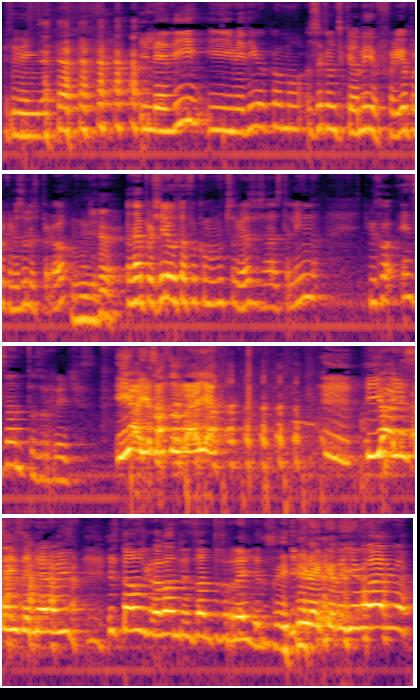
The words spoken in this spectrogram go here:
ese día. Y le di, y me digo como, o sea, que me quedó medio frío porque no se lo esperó. O sea, pero sí le gustó, fue como, muchas gracias, ah, está lindo. Y me dijo, en Santos Reyes. Y hoy es Santos Reyes. Y hoy es 6 de enero y estamos grabando en Santos Reyes. Sí. ¿Y creen que me llegó algo?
